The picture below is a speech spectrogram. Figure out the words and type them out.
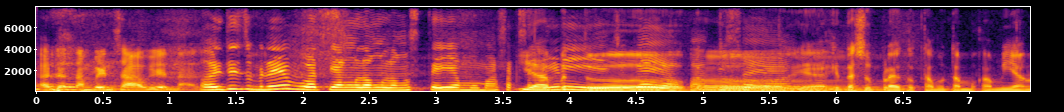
Ada tambahin sawi enak. Oh itu sebenarnya buat yang long long stay yang mau masak Iya sendiri betul, juga ya Pak. betul. Bisa ya. Ya kita supply untuk tamu-tamu kami yang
